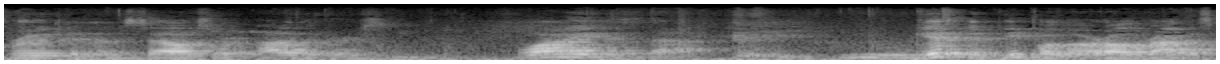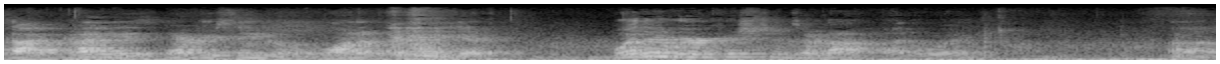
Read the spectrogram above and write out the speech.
fruit in themselves or others, why is that? Gifted people are all around us. God, God gives every single one of us a gift, whether we're Christians or not, by the way. Uh,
